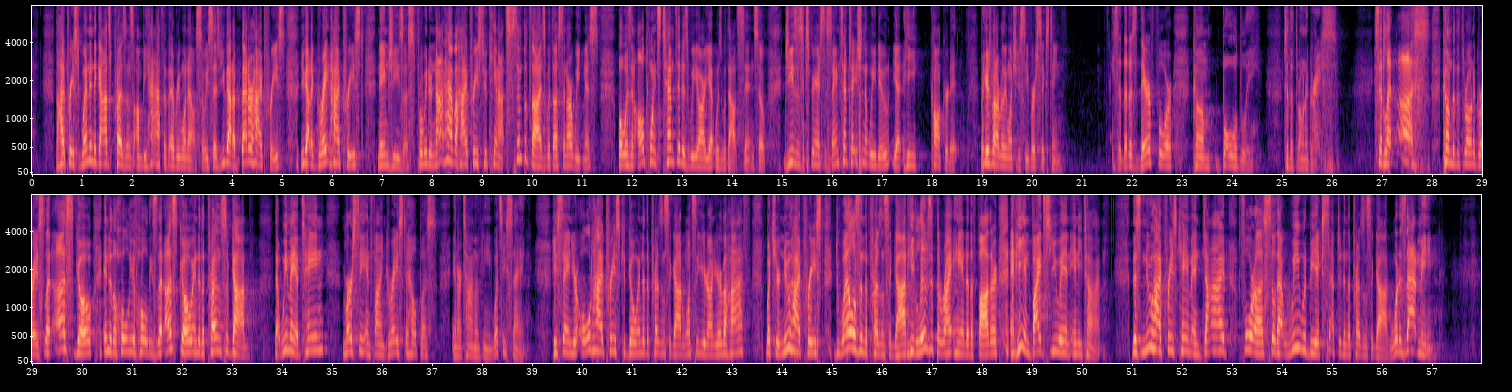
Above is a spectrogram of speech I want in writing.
The high priest went into God's presence on behalf of everyone else. So he says, You got a better high priest. You got a great high priest named Jesus. For we do not have a high priest who cannot sympathize with us in our weakness, but was in all points tempted as we are, yet was without sin. So Jesus experienced the same temptation that we do, yet he conquered it. But here's what I really want you to see verse 16. He said, Let us therefore come boldly to the throne of grace he said, Let us come to the throne of grace. Let us go into the Holy of Holies. Let us go into the presence of God that we may obtain mercy and find grace to help us in our time of need. What's he saying? He's saying your old high priest could go into the presence of God once a year on your behalf, but your new high priest dwells in the presence of God. He lives at the right hand of the Father, and he invites you in anytime. This new high priest came and died for us so that we would be accepted in the presence of God. What does that mean?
